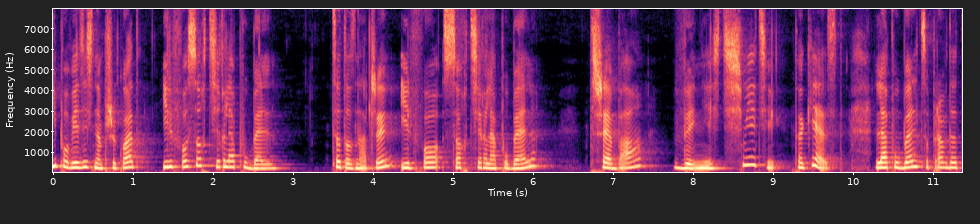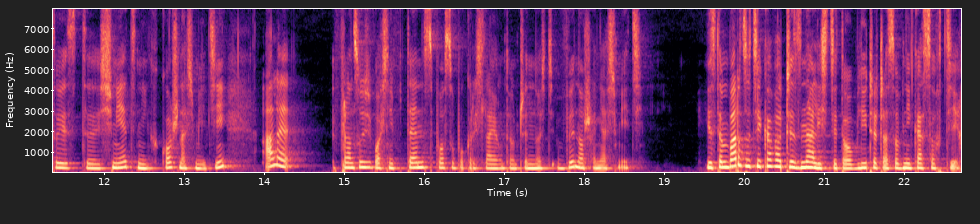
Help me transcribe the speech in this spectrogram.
I powiedzieć na przykład il faut sortir la poubelle. Co to znaczy? Il faut sortir la poubelle. Trzeba wynieść śmieci. Tak jest. La poubelle, co prawda, to jest e, śmietnik, kosz na śmieci, ale Francuzi właśnie w ten sposób określają tę czynność wynoszenia śmieci. Jestem bardzo ciekawa, czy znaliście to oblicze czasownika sortir.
